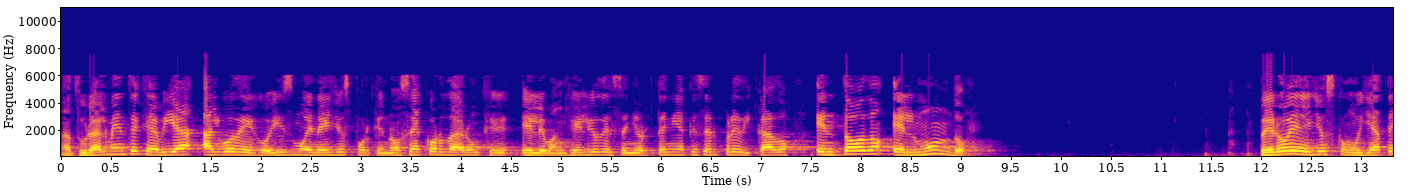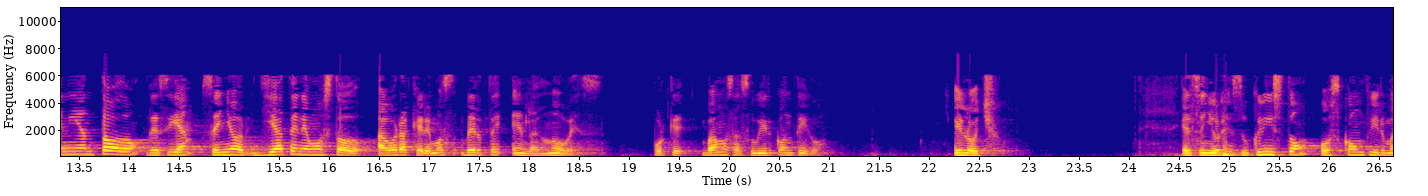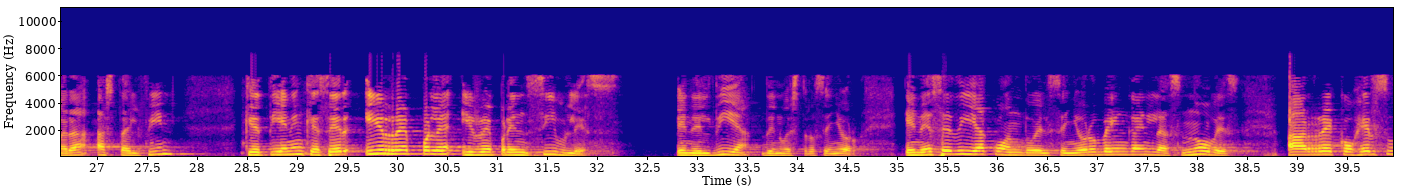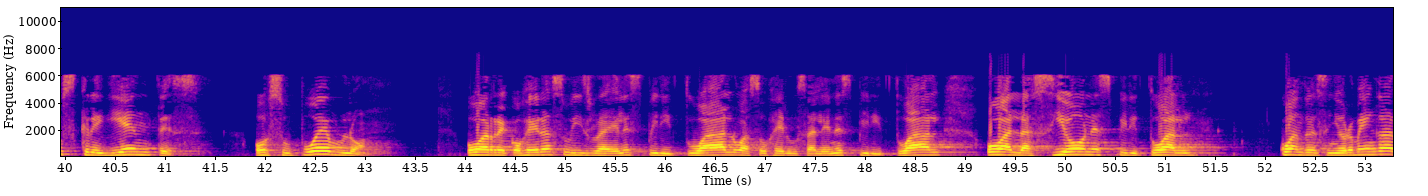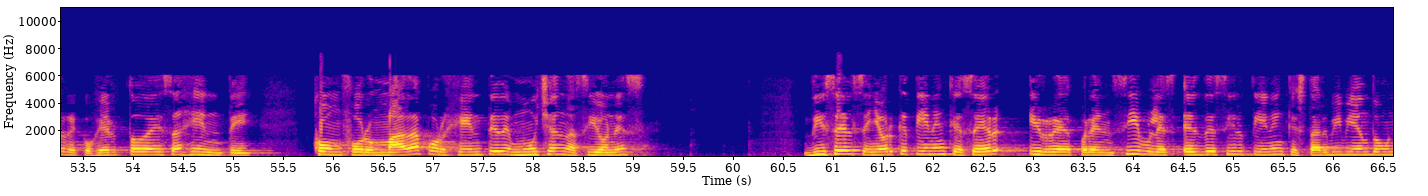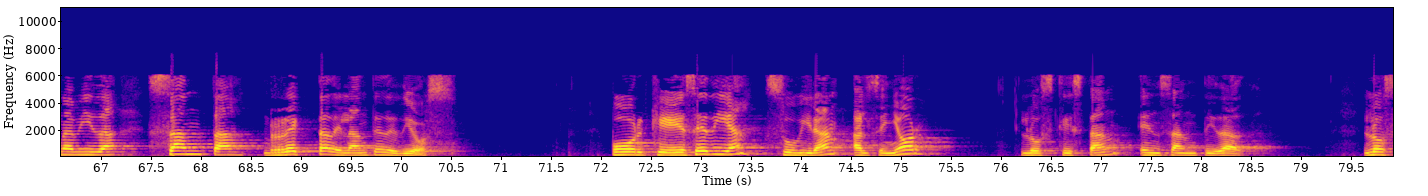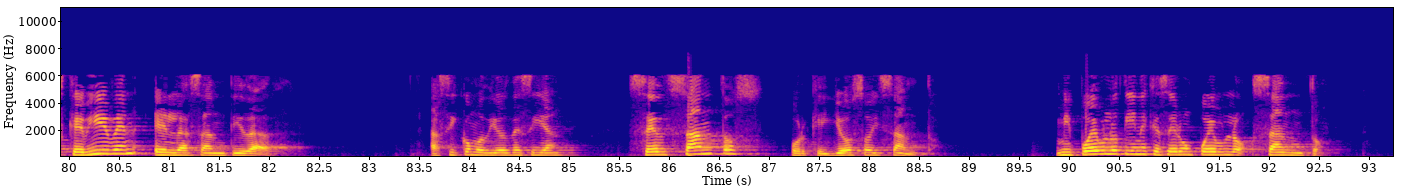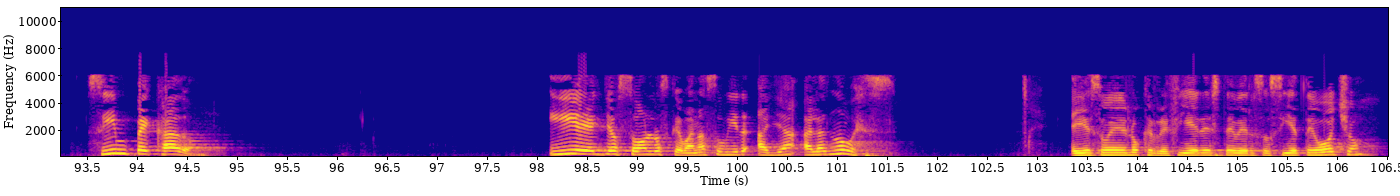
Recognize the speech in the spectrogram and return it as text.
Naturalmente que había algo de egoísmo en ellos porque no se acordaron que el Evangelio del Señor tenía que ser predicado en todo el mundo. Pero ellos, como ya tenían todo, decían, Señor, ya tenemos todo, ahora queremos verte en las nubes, porque vamos a subir contigo. El 8. El Señor Jesucristo os confirmará hasta el fin que tienen que ser irreprensibles en el día de nuestro Señor. En ese día cuando el Señor venga en las nubes a recoger sus creyentes o su pueblo, o a recoger a su Israel espiritual o a su Jerusalén espiritual o a la Sión espiritual, cuando el Señor venga a recoger toda esa gente, conformada por gente de muchas naciones, dice el Señor que tienen que ser irreprensibles, es decir, tienen que estar viviendo una vida santa, recta delante de Dios. Porque ese día subirán al Señor los que están en santidad, los que viven en la santidad. Así como Dios decía, Sed santos porque yo soy santo. Mi pueblo tiene que ser un pueblo santo, sin pecado. Y ellos son los que van a subir allá a las nubes. Eso es lo que refiere este verso 7, 8.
